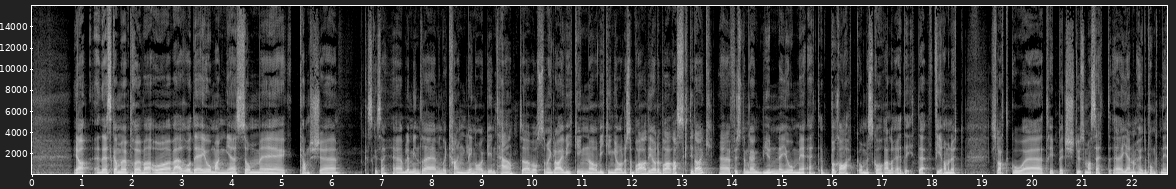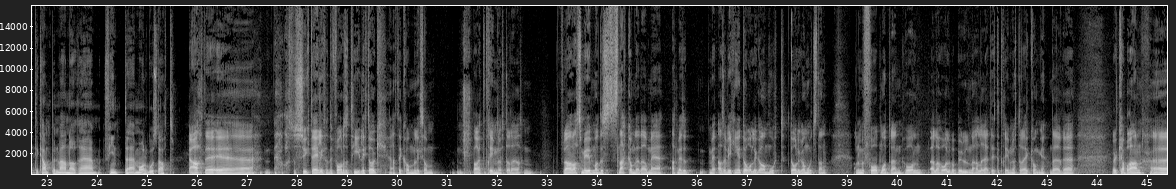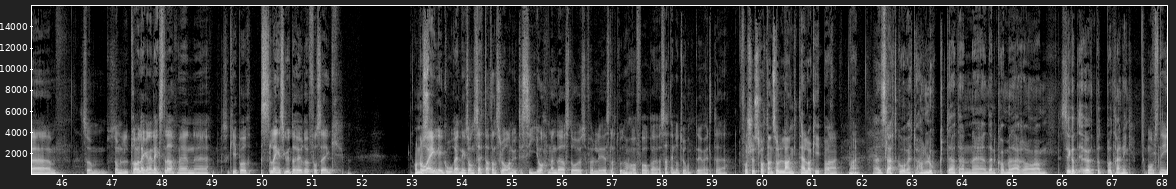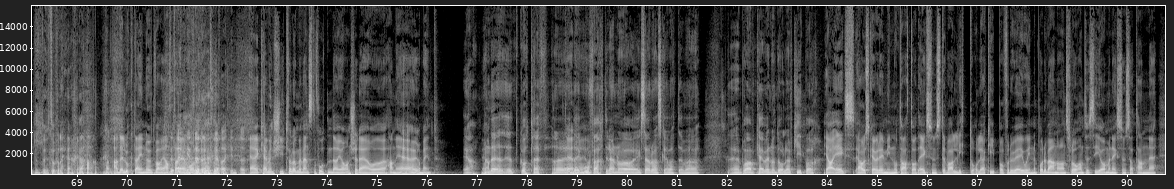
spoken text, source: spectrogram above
Ja, det skal vi prøve å være, og det er jo mange som eh, kanskje hva skal jeg si? Det blir mindre, mindre krangling òg internt av oss som er glad i Viking, når Viking gjør det så bra. De gjør det bra raskt i dag. Eh, Første omgang begynner jo med et brak, og vi skårer allerede etter fire minutter. Slatko eh, Tripic, du som har sett eh, gjennom høydepunktene etter kampen, Werner. Eh, fint eh, mål, god start. Ja, det er så sykt deilig at du får det så tidlig òg. At det kommer liksom bare etter tre minutter der. At vi, for det har vært så mye måte, snakk om det der med at vi med, altså, Viking er dårligere mot dårligere motstand. Og når vi får på en måte den hålen, eller hullet på bullen allerede etter tre minutter, det er konge. Der uh, Kabran uh, som, som prøver å legge den lengste der, med en eh, så keeper slenger seg ut til høyre for seg. Og nå, Får egentlig en god redning sånn sett, at han slår han ut til sida, men der står jo selvfølgelig Slatko og får uh, satt inn returen. Det er jo helt uh, får ikke slått han så langt heller, keeper. Nei. Ja, Slatko, vet du, han lukter at den, eh, den kommer der og Sikkert øvd på, på trening. målsnik. Du tror det? Ja, det lukta innøvd variant av det målet. Ja. Eh, Kevin skyter vel òg med venstrefoten, der gjør han ikke det, og han er høyrebeint. Ja, men det er et godt treff. Det, er det, det, er god ja. fart i den, og jeg ser du har skrevet at det var eh, bra av Kevin og dårlig av keeper. Ja, jeg, jeg har jo skrevet det i mine notater at jeg syns det var litt dårlig av keeper, for du er jo inne på det, Werner. Han slår han til sida, men jeg syns at han eh,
